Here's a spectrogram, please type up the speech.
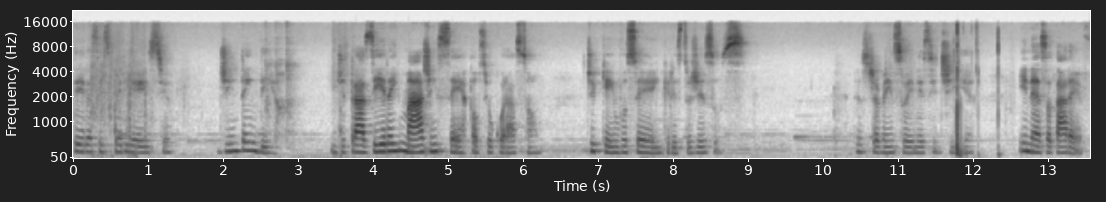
ter essa experiência de entender e de trazer a imagem certa ao seu coração de quem você é em Cristo Jesus. Deus te abençoe nesse dia e nessa tarefa.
